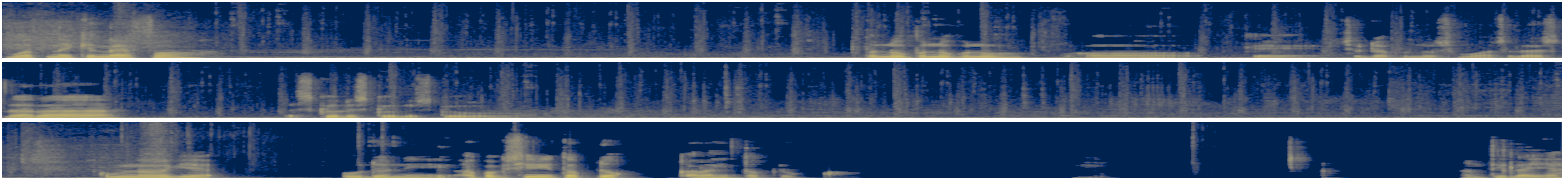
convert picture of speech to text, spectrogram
buat naikin level. Penuh penuh penuh. Oh, oke sudah penuh semua saudara-saudara. Let's go let's go let's go. Ke mana lagi ya? Udah nih. Apa ke sini top dog? Kalahin top dog nantilah ya.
